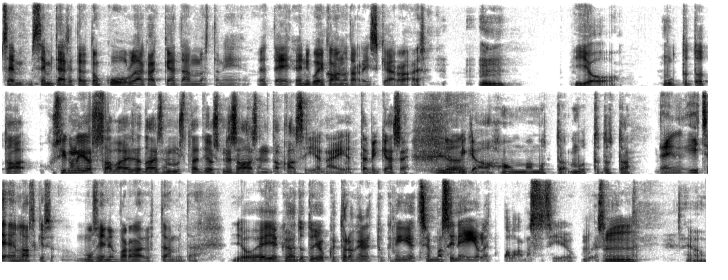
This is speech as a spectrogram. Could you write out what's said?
se, se, mitä sitä nyt on kuullut ja kaikkea tämmöistä, niin että ei, ei, niin kuin ei kannata riskejä raisa. Mm. Joo, mutta tota, kun siinä oli jossain vaiheessa jotain semmoista, että jos ne saa sen takaisin ja näin, että mikä se, no. mikä on homma, mutta, mutta tota, ei, itse en laskisi Musinin varaa yhtään mitään. Joo, ei, ja kyllähän tuota joukkuetta on rakennettu niin, että se Masin ei ole palaamassa siihen joukkueeseen. Mm. Että, joo.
